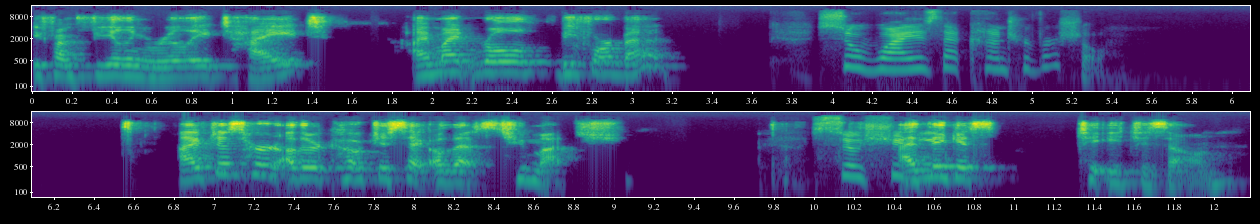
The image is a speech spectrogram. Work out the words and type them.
if I'm feeling really tight, I might roll before bed. So, why is that controversial? I've just heard other coaches say, "Oh, that's too much." So should I you, think it's to each his own.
